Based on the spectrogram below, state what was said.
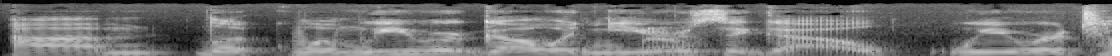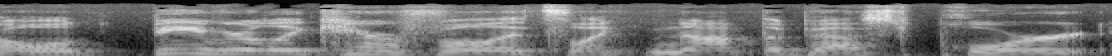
Um, look, when we were going years ago, we were told be really careful. It's like not the best port.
